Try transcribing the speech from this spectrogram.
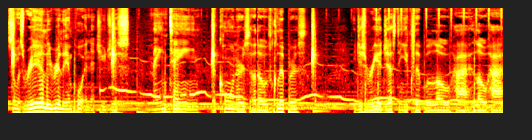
So it's really, really important that you just maintain the corners of those clippers. You're just readjusting your clipper low, high, low, high,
